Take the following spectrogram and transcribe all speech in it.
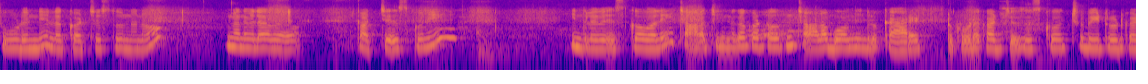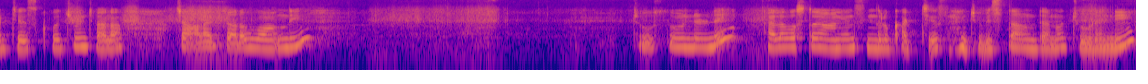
చూడండి ఇలా కట్ చేస్తున్నాను. మనం ఇలా కట్ చేసుకుని ఇందులో వేసుకోవాలి. చాలా చిన్నగా కట్ అవుతుంది. చాలా బాగుంది. ఇందులో క్యారెట్ కూడా కట్ చేసేసుకోవచ్చు. బీట్రూట్ కట్ చేసుకోవచ్చు. చాలా చాలా చాలా బాగుంది. చూస్తూ ఉండండి. ఎలా వస్తాయి ఆనియన్స్ ఇందులో కట్ చేసి నేను చూపిస్తూ ఉంటాను. చూడండి.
